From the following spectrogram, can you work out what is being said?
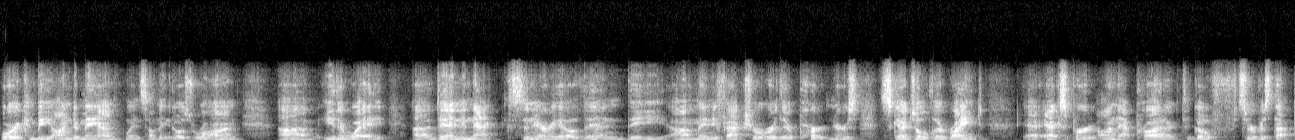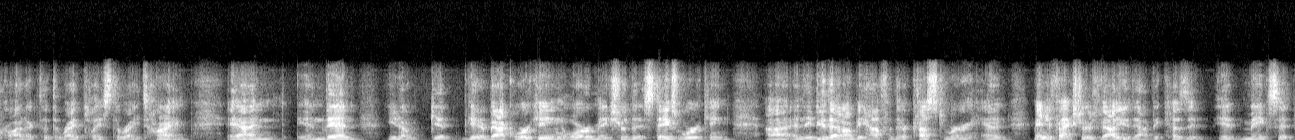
or it can be on demand when something goes wrong. Um, either way, uh, then in that scenario, then the uh, manufacturer or their partners schedule the right expert on that product to go service that product at the right place, the right time, and and then you know get get it back working or make sure that it stays working, uh, and they do that on behalf of their customer. And manufacturers value that because it it makes it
